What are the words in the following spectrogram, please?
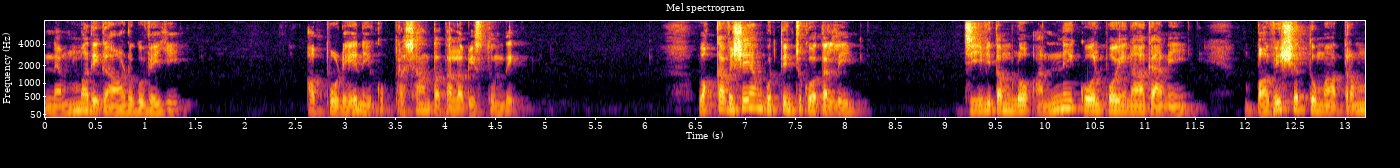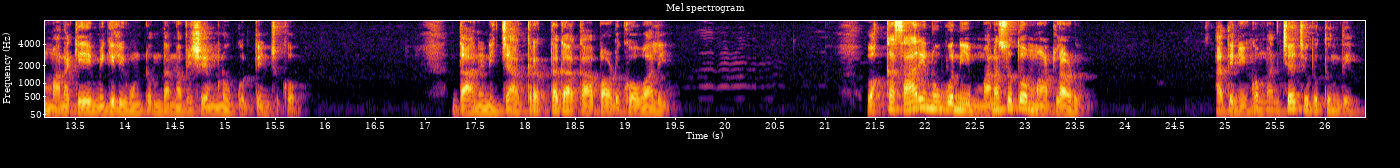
నెమ్మదిగా అడుగు వెయ్యి అప్పుడే నీకు ప్రశాంతత లభిస్తుంది. ఒక్క విషయం గుర్తించుకో తల్లి. జీవితంలో అన్నీ కోల్పోయినా కానీ భవిష్యత్తు మాత్రం మనకే మిగిలి ఉంటుందన్న విషయం నువ్వు గుర్తించుకో. దానిని జాగ్రత్తగా కాపాడుకోవాలి. ఒక్కసారి నువ్వు నీ మనసుతో మాట్లాడు. అది నీకు మంచే చెబుతుంది.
